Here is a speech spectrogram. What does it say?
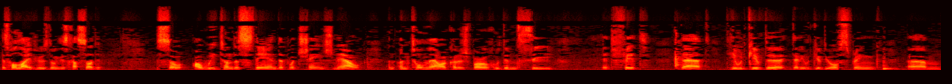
his whole life he was doing this chasadim. So, are we to understand that what changed now? And until now, Hakadosh Baruch Hu didn't see it fit that he would give the that he would give the offspring um,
